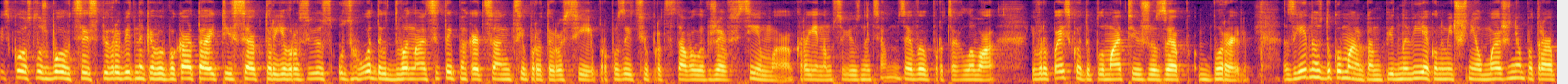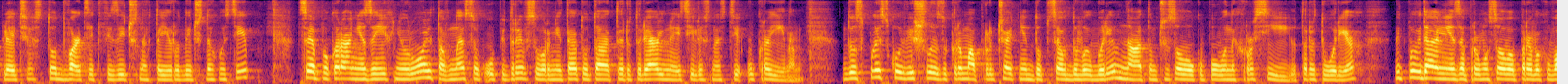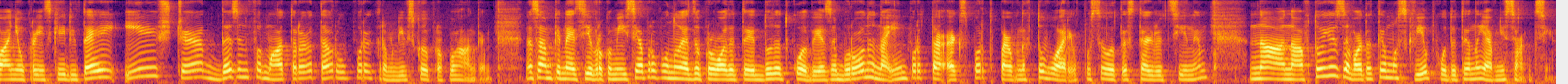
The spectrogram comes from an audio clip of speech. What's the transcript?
Військовослужбовці, співробітники ВПК та it сектор Євросоюз узгодив 12-й пакет санкцій проти Росії. Пропозицію представили вже всім е, країнам-союзницям. Заявив про це глава європейської дипломатії Жозеп Борель. Згідно з документом, під нові економічні обмеження потраплять 120 фізичних та юридичних осіб. Це покарання за їхню роль та внесок у підрив суверенітету та територіальної цілісності України. До списку увійшли, зокрема, причетні до псевдовиборів на тимчасово окупованих Росією територіях, відповідальні за примусове перевиховання українських дітей і ще дезінформатори та рупори кремлівської пропаганди. Насамкінець Єврокомісія пропонує запровадити додаткові заборони на імпорт та експорт певних товарів, посилити стелю ціни на нафту і завадити Москві обходити наявні санкції.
